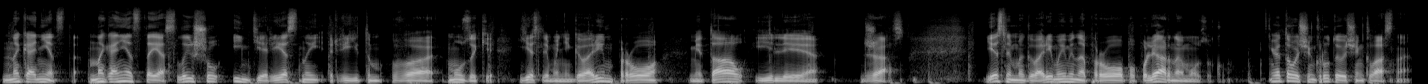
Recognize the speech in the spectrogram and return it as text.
Наконец-то, наконец-то я слышу интересный ритм в музыке, если мы не говорим про металл или джаз если мы говорим именно про популярную музыку. Это очень круто и очень классно.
